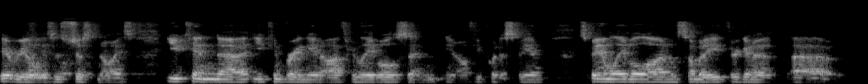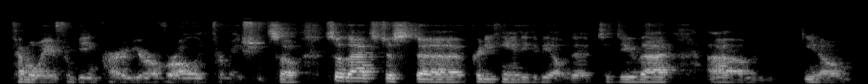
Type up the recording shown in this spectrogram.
it really is, it's just noise. You can uh, you can bring in author labels and you know if you put a spam spam label on somebody, they're gonna uh, come away from being part of your overall information. So so that's just uh, pretty handy to be able to, to do that. Um, you know,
